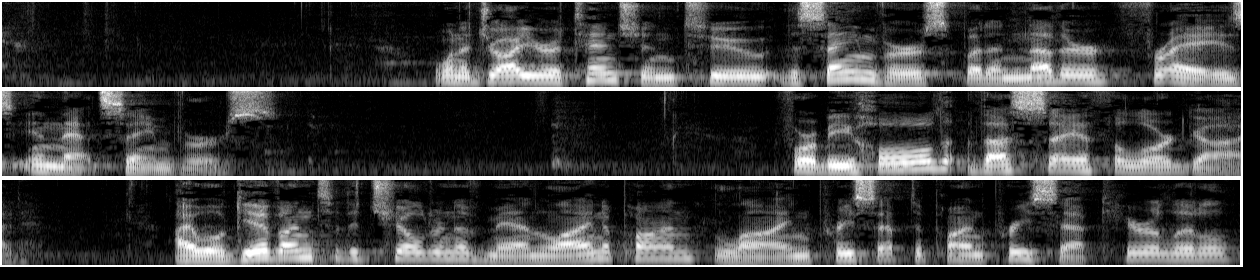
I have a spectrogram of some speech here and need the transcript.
I want to draw your attention to the same verse, but another phrase in that same verse. For behold, thus saith the Lord God I will give unto the children of men line upon line, precept upon precept, here a little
